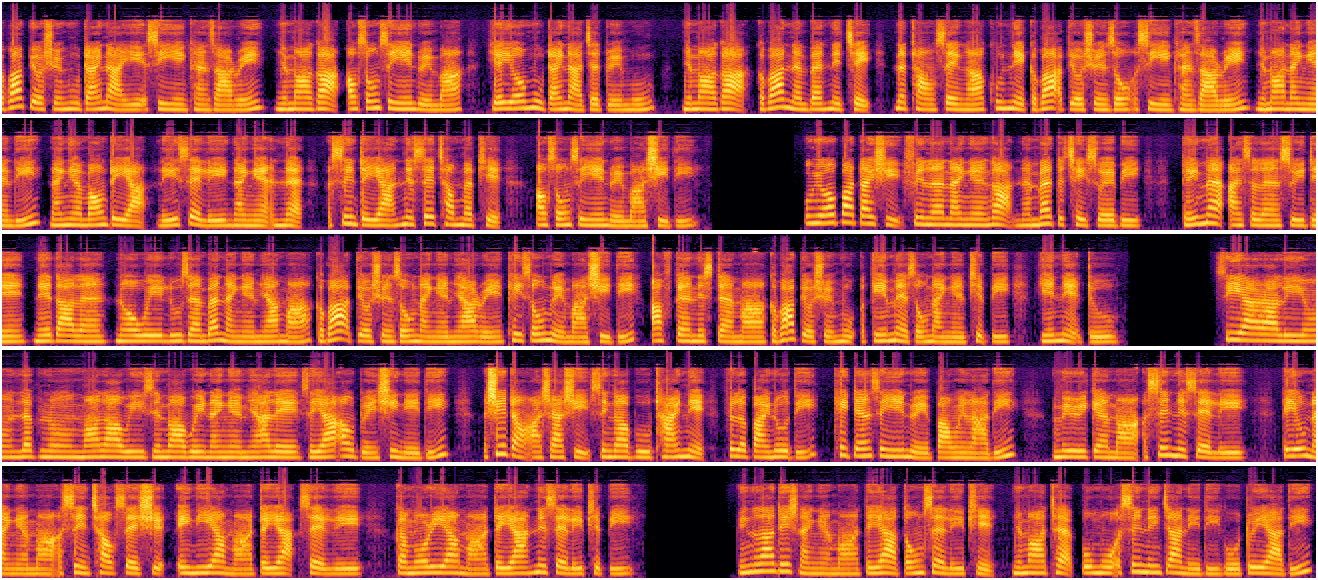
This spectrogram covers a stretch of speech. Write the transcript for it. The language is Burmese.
ကမ္ဘာပျော်ရွှင်မှုတိုင်းတာရေးအစီရင်ခံစာတွင်မြန်မာကအောက်ဆုံးစည်းရင်းတွင်မှာရရောမှုတိုင်းတာချက်တွင်မူမြန်မာကကမ္ဘာနံပါတ်2ချိတ်2015ခုနှစ်ကမ္ဘာအပျော်ရွှင်ဆုံးအစီရင်ခံစာတွင်မြန်မာနိုင်ငံသည်နိုင်ငံပေါင်း144နိုင်ငံအနက်အဆင့်126မှတ်ဖြင့်အောက်ဆုံးစည်းရင်းတွင်မှာရှိသည်ဥရောပတိုက်ရှိဖင်လန်နိုင်ငံကနံပါတ်1ချိတ်ဆွဲပြီး ဒိန်းမတ်အိုင်စလန်ဆွီဒင်နယ်သာလန်နော်ဝေလူဇမ်ဘတ်နိုင်ငံများမှာကမ္ဘာအပျော်ရွှင်ဆုံးနိုင်ငံများတွင်ထိပ်ဆုံးတွင်မှာရှိသည်အာဖဂန်နစ္စတန်မှာကမ္ဘာပျော်ရွှင်မှုအကင်းမဲ့ဆုံးနိုင်ငံဖြစ်ပြီးယင်းနှင့်အတူဆီယာရာလီယွန်လက်ဘနွန်မာလာဝီဇင်ဘာဘွေနိုင်ငံများလည်းဇယားအောက်တွင်ရှိနေသည်အရှေ့တောင်အာရှရှိစင်ကာပူထိုင်းနှင့်ဖိလစ်ပိုင်တို့သည်ထိပ်တန်းစည်းရင်းတွင်ပါဝင်လာသည်အမေရိကန်မှာအဆင့်24တ ရုတ်နိုင်ငံမှာအဆင့်68အိန္ဒိယမှာ114ကမ္ဘောဒီးယားမှာ124ဖြစ်ပြီးဘင်္ဂလားဒေ့ရှ်နိုင်ငံမှာ134ဖြင့်မြန်မာထက်ပိုမိုအဆင့်နှိမ့်ကျနေသည်ကို တွေ့ရသည်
